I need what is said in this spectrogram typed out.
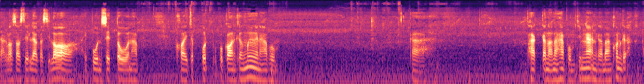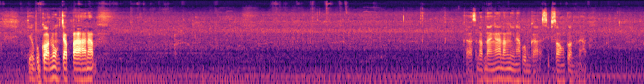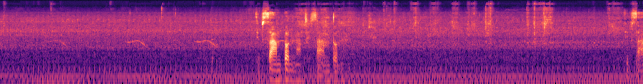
จากล่อเสาเซตแล้วก็สิล่อให้ปูนเซตโตนะครับ คอยจะปลดอุปกรณ์เครื่องมือนะครับผมก็พักกันแล้วนะครับ ผมทีมงานกับบางคนก็เตรียมอุปกรณ์ลงจับปลานะครับ ก็สำหรับนางงานลังนี้นะครับผมก็12ต้นนะครับ13ต้นนะครับ13ต้น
